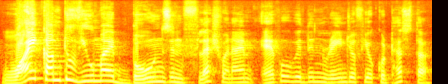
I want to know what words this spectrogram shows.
Why come to view my bones and flesh when I am ever within range of your kuthastha?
